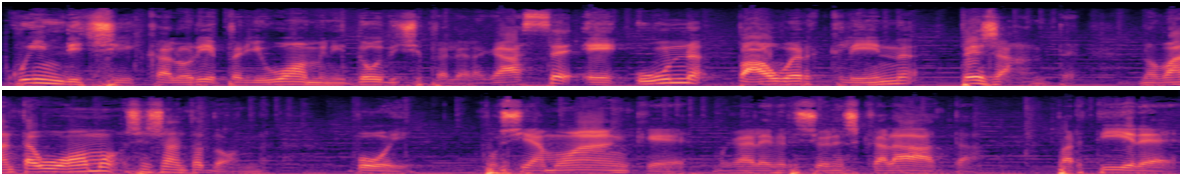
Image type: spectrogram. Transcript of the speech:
15 calorie per gli uomini, 12 per le ragazze e un power clean pesante, 90 uomo, 60 donna. Poi possiamo anche, magari la versione scalata, partire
